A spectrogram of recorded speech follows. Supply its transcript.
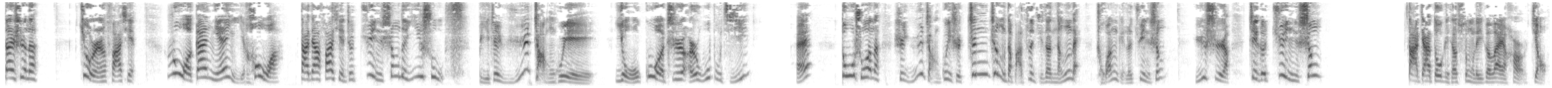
但是呢，就有人发现若干年以后啊，大家发现这俊生的医术比这于掌柜有过之而无不及。哎，都说呢是于掌柜是真正的把自己的能耐传给了俊生。于是啊，这个俊生，大家都给他送了一个外号，叫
